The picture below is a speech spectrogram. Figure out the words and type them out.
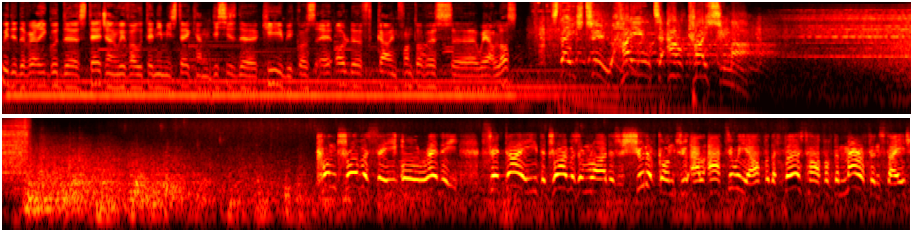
We did a very good uh, stage and without any mistake, and this is the key because uh, all the car in front of us were lost. Stage two, Hail to Al Qaisumah. Controversy already. Today, the drivers and riders should have gone to Al Artawiyah for the first half of the marathon stage,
